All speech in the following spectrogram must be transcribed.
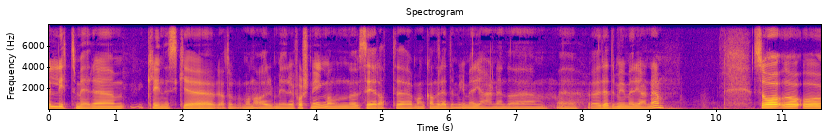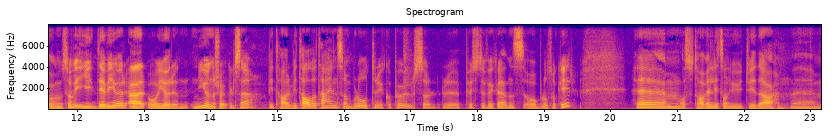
litt mer klinisk kliniske Man har mer forskning. Man ser at eh, man kan redde mye mer hjerne enn det, eh, Redde mye mer hjerne. Så, og, og, så vi, det vi gjør, er å gjøre en ny undersøkelse. Vi tar vitale tegn som blodtrykk og puls og eh, pustefrekvens og blodsukker. Um, og så tar vi en litt sånn utvida um,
